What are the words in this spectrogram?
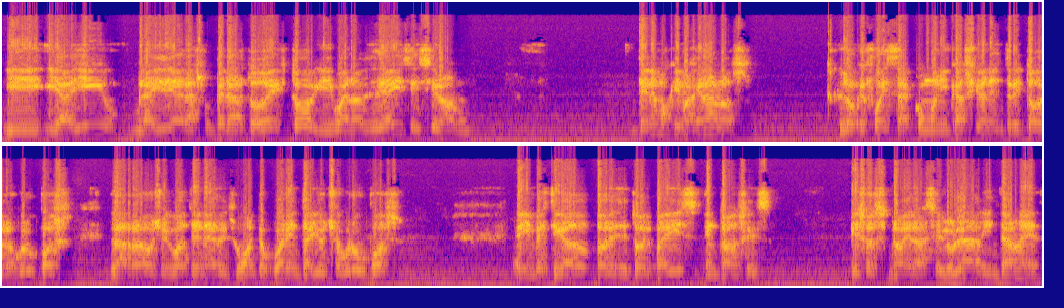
y, y, ahí la idea era superar todo esto y bueno, desde ahí se hicieron, tenemos que imaginarnos lo que fue esa comunicación entre todos los grupos. La RAO llegó a tener en su momento 48 grupos, e investigadores de todo el país. Entonces, eso no era celular ni internet,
